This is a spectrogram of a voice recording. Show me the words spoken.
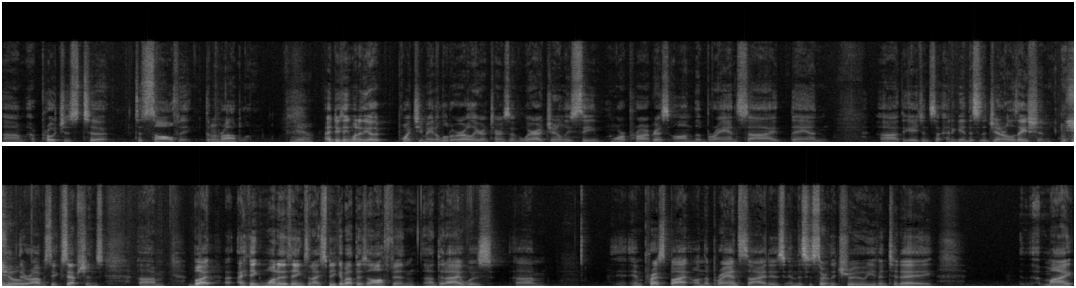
um, approaches to, to solving the problem. Yeah. I do think one of the other points you made a little earlier in terms of where I generally see more progress on the brand side than uh, the agent side, and again, this is a generalization. Sure. there are obviously exceptions. Um, but I think one of the things, and I speak about this often, uh, that I was um, impressed by on the brand side is, and this is certainly true even today, my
